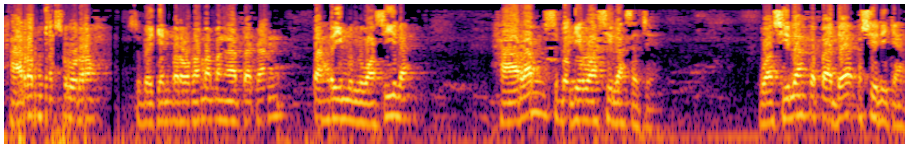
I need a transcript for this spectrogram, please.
haramnya surah sebagian para ulama mengatakan tahrimul wasilah haram sebagai wasilah saja. Wasilah kepada kesyirikan.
